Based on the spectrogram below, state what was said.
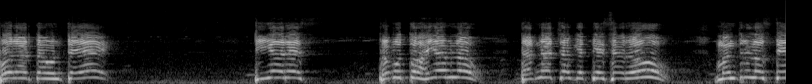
పోరాడుతూ ఉంటే టిఆర్ఎస్ ప్రభుత్వ హయాంలో ధర్నా చౌక్ ఎత్తేశారు మంత్రులు వస్తే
